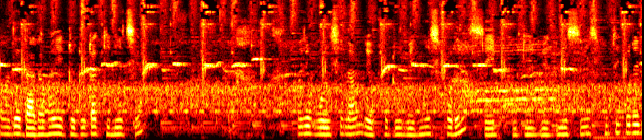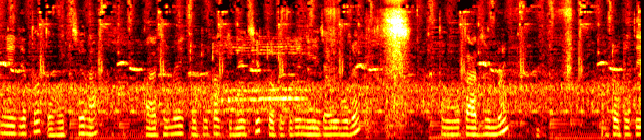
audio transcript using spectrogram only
আমাদের দাদাভাই এই টোটোটা কিনেছে। ওই যে বলছিলাম যে ফুটির বিজনেস করে, সেই ফুটির বিজনেস স্কুটি করে নিয়ে যেত, তো হচ্ছে না। তার জন্য এই টোটোটা কিনেছে, টোটো করে নিয়ে যাবে বলে। তো তার জন্য টোটোতে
